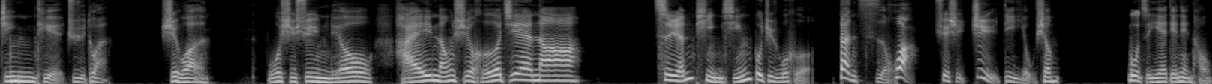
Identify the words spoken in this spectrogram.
金铁俱断。试问，不是驯流，还能是何剑呢？此人品行不知如何，但此话却是掷地有声。木子爷点点头。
